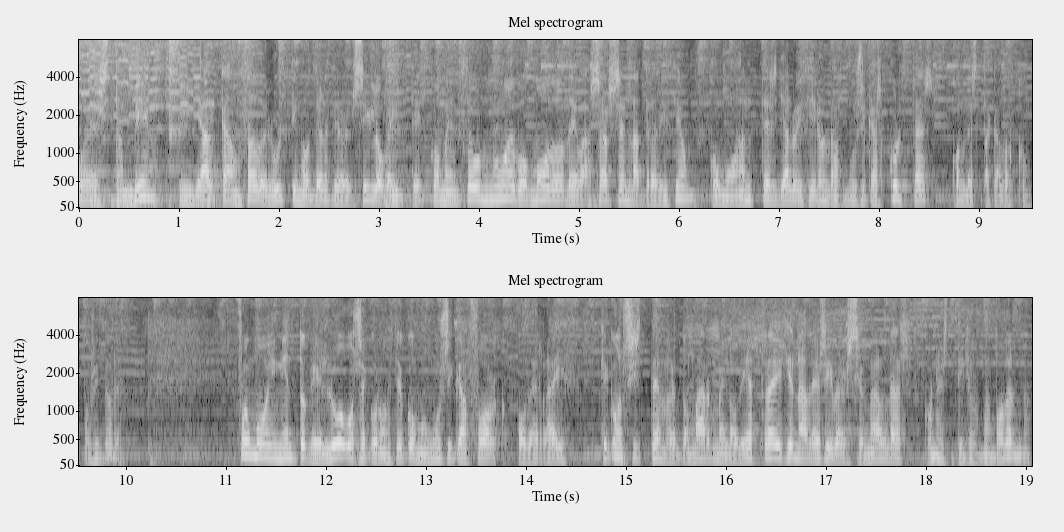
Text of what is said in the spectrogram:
Pues también, y ya alcanzado el último tercio del siglo XX, comenzó un nuevo modo de basarse en la tradición, como antes ya lo hicieron las músicas cultas con destacados compositores. Fue un movimiento que luego se conoció como música folk o de raíz, que consiste en retomar melodías tradicionales y versionarlas con estilos más modernos,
